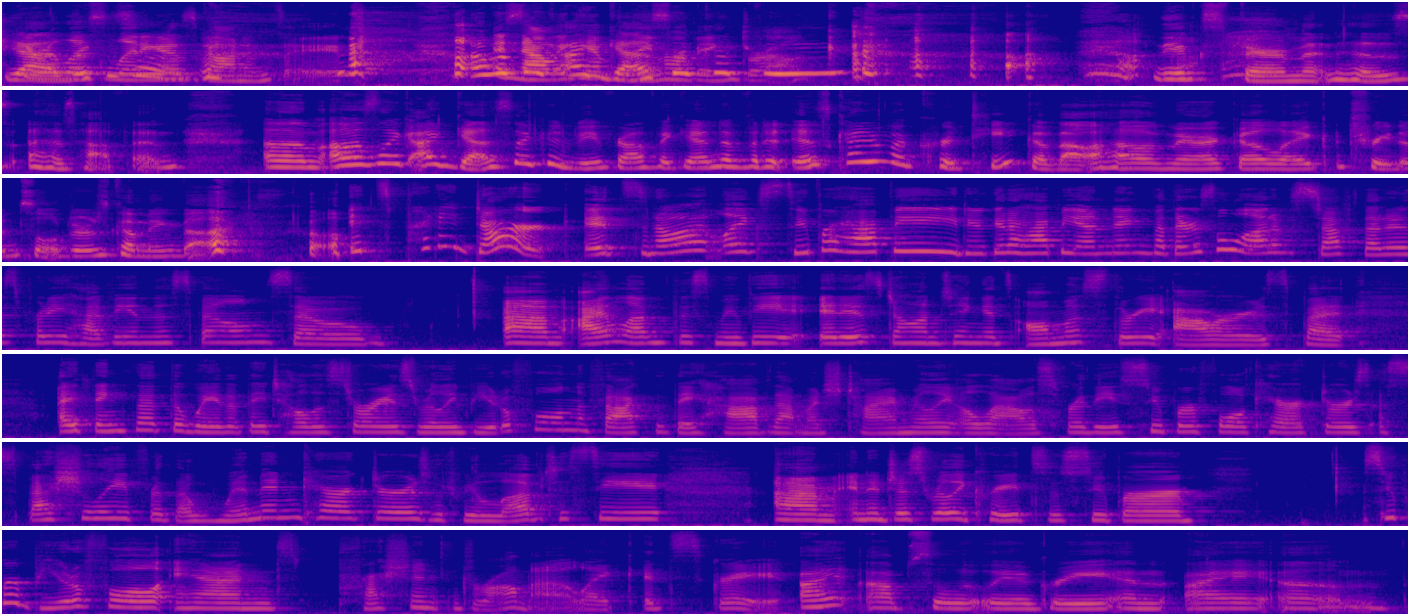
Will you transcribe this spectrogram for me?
yeah, you're like Lydia's a... gone insane. I and now like, we can't blame her being drunk. the experiment has has happened. Um, I was like, I guess it could be propaganda, but it is kind of a critique about how America like treated soldiers coming back. It's pretty dark. It's not like super happy. You do get a happy ending, but there's a lot of stuff that is pretty heavy in this film. So, um, I loved this movie. It is daunting. It's almost three hours, but I think that the way that they tell the story is really beautiful, and the fact that they have that much time really allows for these super full characters, especially for the women characters, which we love to see. Um, and it just really creates a super, super beautiful and prescient drama. Like it's great. I absolutely agree and I um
